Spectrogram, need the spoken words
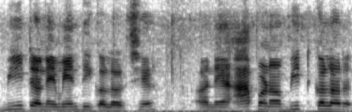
બીટ અને મહેંદી કલર છે. અને આ પણ બીટ કલર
